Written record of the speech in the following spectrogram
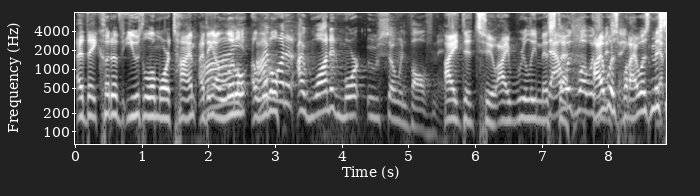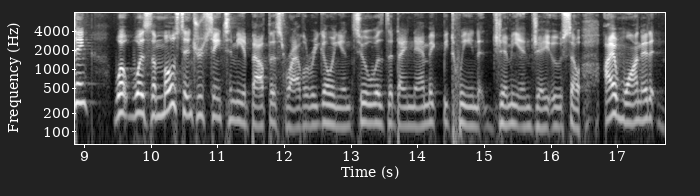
Uh, They could have used a little more time. I think a little, a I little. I wanted, I wanted more Uso involvement. I did too. I really missed That that. was what was I was missing. what I was Yep. What was the most interesting to me about this rivalry going into was the dynamic between Jimmy and Jey Uso. I wanted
